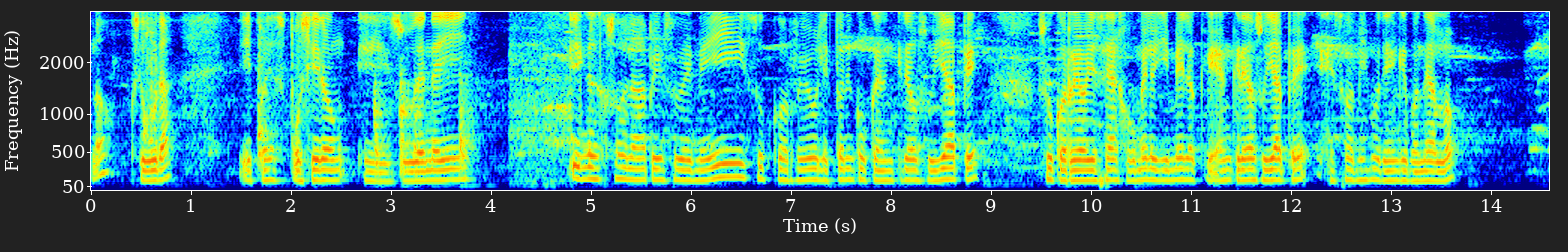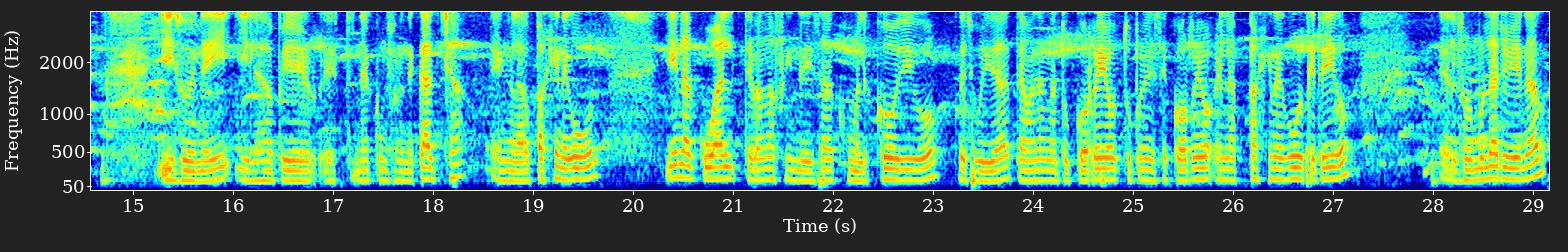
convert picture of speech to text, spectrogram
¿no? Segura. Y pues pusieron eh, su DNI. Y en caso la API, su DNI, su correo electrónico que han creado su YAPE, su correo ya sea Gmail o Gmail que han creado su YAPE, eso mismo tienen que ponerlo. Y su DNI y les va a pedir este, una confirmación de captcha en la página de Google y en la cual te van a finalizar con el código de seguridad, te mandan a tu correo, tú pones ese correo en la página Google que te digo, el formulario llenar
